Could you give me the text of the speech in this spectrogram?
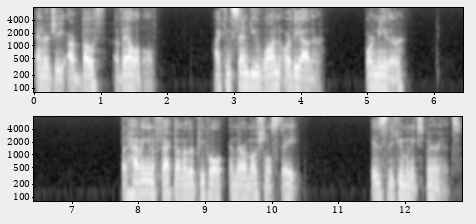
energy are both available. I can send you one or the other, or neither. But having an effect on other people and their emotional state is the human experience.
